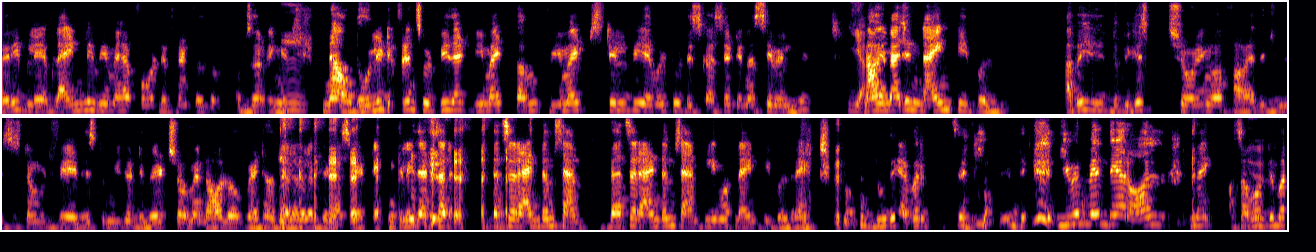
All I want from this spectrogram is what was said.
very bla- blindly we may have four different ways of observing it Mm. now the only difference would be that we might come we might still be able to discuss it in a civil way Yeah. now imagine nine people अभी the biggest showing of how the jury system would fail is तुम जो डिबेट शो में नौ लोग बैठे होते अलग-अलग जगह से technically that's a that's a random sample that's a random sampling of nine people right do they ever even when they are all like some of them are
